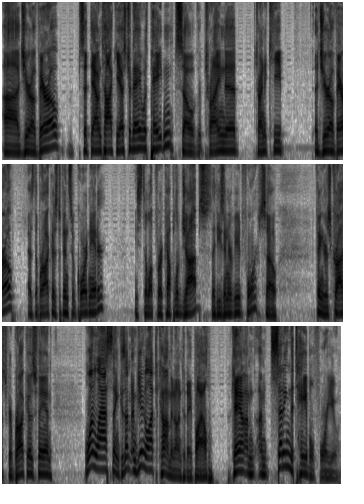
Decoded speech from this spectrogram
Uh, Ejiro Evero sit down talk yesterday with Payton, so trying to trying to keep a Ejiro Evero as the Broncos defensive coordinator. He's still up for a couple of jobs that he's interviewed for. So fingers crossed if you're a Broncos fan. One last thing, because I'm, I'm getting a lot to comment on today, Pyle. Okay, I'm, I'm setting the table for you.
